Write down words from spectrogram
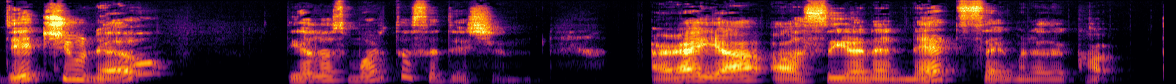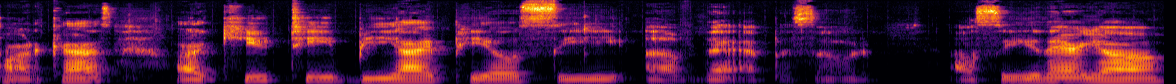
Did You Know? Dia los Muertos edition. All right, y'all. I'll see you in the next segment of the podcast, our QTBIPOC of the episode. I'll see you there, y'all.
